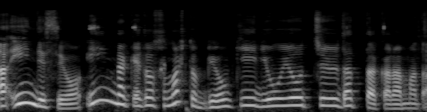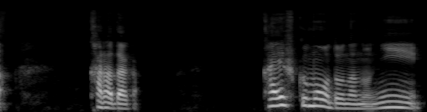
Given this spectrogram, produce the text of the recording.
あ、いいんですよ。いいんだけど、その人病気療養中だったから、まだ、体が。回復モードなのに、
